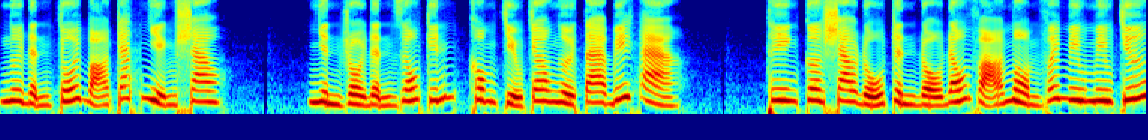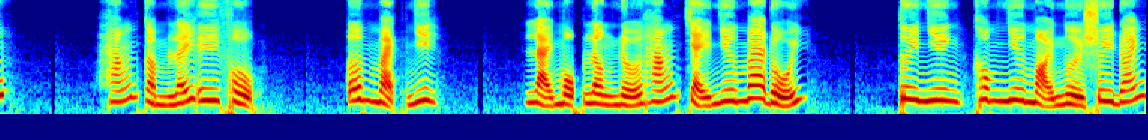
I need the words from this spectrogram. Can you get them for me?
Ngươi định chối bỏ trách nhiệm sao? Nhìn rồi định giấu kín, không chịu cho người ta biết à? Thiên cơ sao đủ trình độ đấu võ mồm với Miêu Miêu chứ? Hắn cầm lấy y phục, ôm Mạc Nhi. Lại một lần nữa hắn chạy như ma đuổi. Tuy nhiên, không như mọi người suy đoán,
